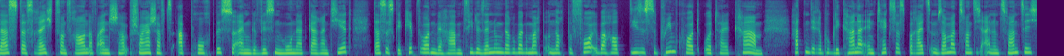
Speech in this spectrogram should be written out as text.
das das Recht von Frauen auf einen Schwangerschaftsabbruch bis zu einem gewissen Monat garantiert. Das ist gekippt worden. Wir haben viele Sendungen darüber gemacht und noch bevor überhaupt dieses Supreme Court-Urteil Urteil kam, hatten die Republikaner in Texas bereits im Sommer 2021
